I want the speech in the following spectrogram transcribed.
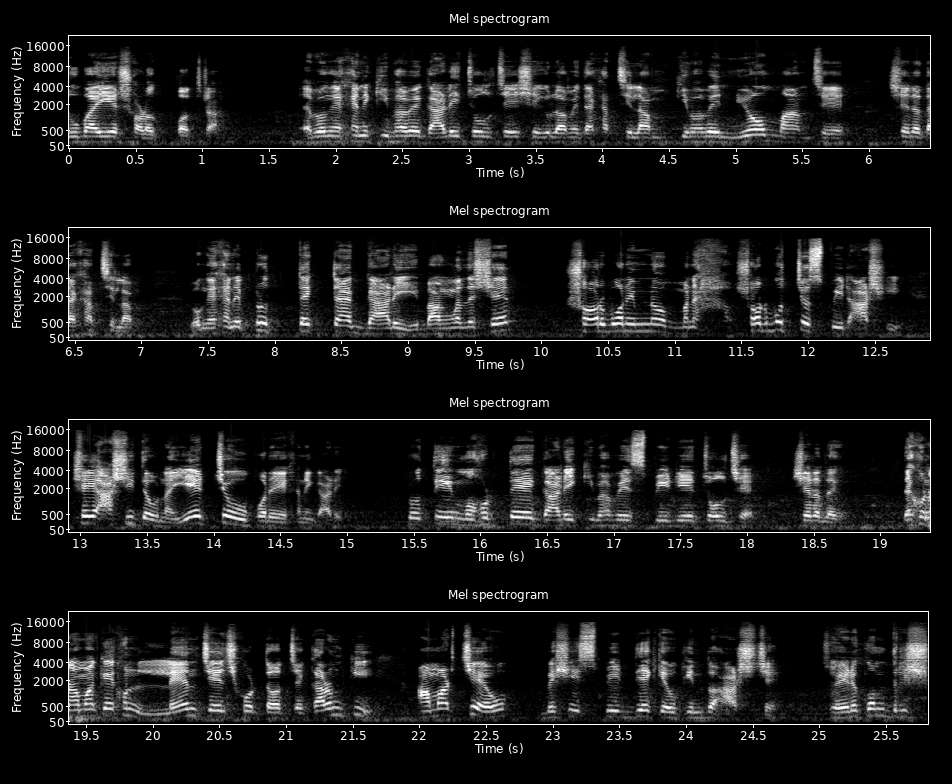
দুবাইয়ের সড়ক পথটা। এবং এখানে কীভাবে গাড়ি চলছে সেগুলো আমি দেখাচ্ছিলাম, কীভাবে নিয়ম মানছে সেটা দেখাচ্ছিলাম। এবং এখানে প্রত্যেকটা গাড়ি বাংলাদেশের সর্বনিম্ন মানে সর্বোচ্চ স্পিড আশি, সেই আশিতেও নাই, এর চেয়েও উপরে এখানে গাড়ি। প্রতি মুহূর্তে গাড়ি কীভাবে স্পিডে চলছে সেটা দেখ। দেখুন, আমাকে এখন লেন চেঞ্জ করতে হচ্ছে, কারণ কি? আমার চেয়েও বেশি স্পিড দিয়ে কেউ কিন্তু আসছে। তো এরকম দৃশ্য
